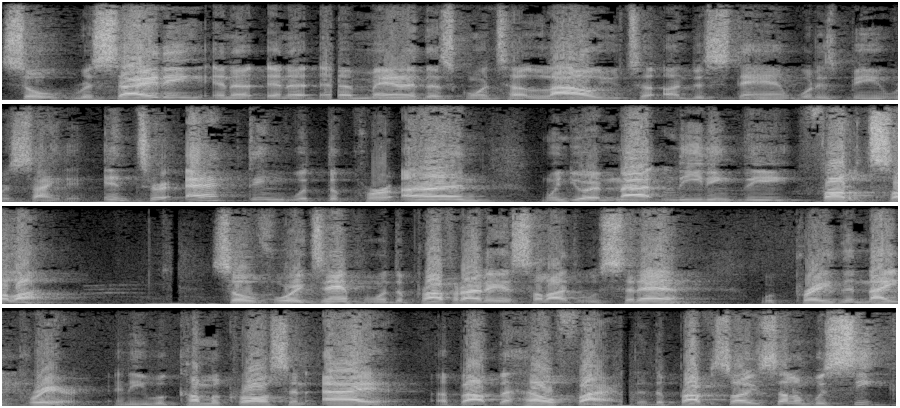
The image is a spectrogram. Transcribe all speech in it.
So reciting in a, in a, in a manner that's going to allow you to understand what is being recited. Interacting with the Quran when you are not leading the fard salat. So for example, when the Prophet والسلام, would pray the night prayer and he would come across an ayah about the hellfire, that the Prophet ﷺ would seek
